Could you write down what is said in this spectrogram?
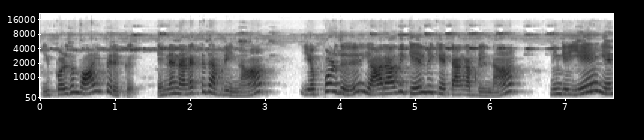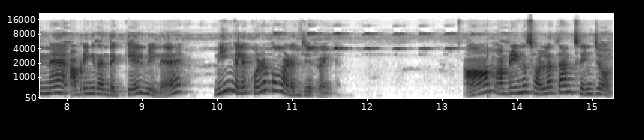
இப்பொழுதும் வாய்ப்பு இருக்குது என்ன நடக்குது அப்படின்னா எப்பொழுது யாராவது கேள்வி கேட்டாங்க அப்படின்னா நீங்கள் ஏன் என்ன அப்படிங்கிற அந்த கேள்வியில் நீங்களே குழப்பம் அடைஞ்சிடுறீங்க. ஆம் அப்படின்னு சொல்லத்தான் செஞ்சோம்.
